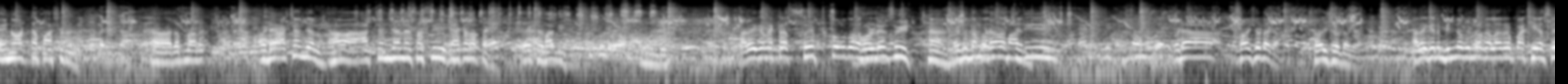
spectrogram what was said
এই নটটা পাঁচশো টাকা। আর আপনার ওইটা আর্চেঞ্জেল? হ্যাঁ আর্চেঞ্জেলের চাচ্ছি এক হাজার টাকা। এক মাদি। আর এখানে একটা সুইফট কবুতর আছে। গোল্ডেন সুইট হ্যাঁ এটার দাম কত মাদি ওটা ছয়শো টাকা। ছয়শো টাকা। আর এখানে ভিন্ন ভিন্ন কালারের পাখি আছে।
